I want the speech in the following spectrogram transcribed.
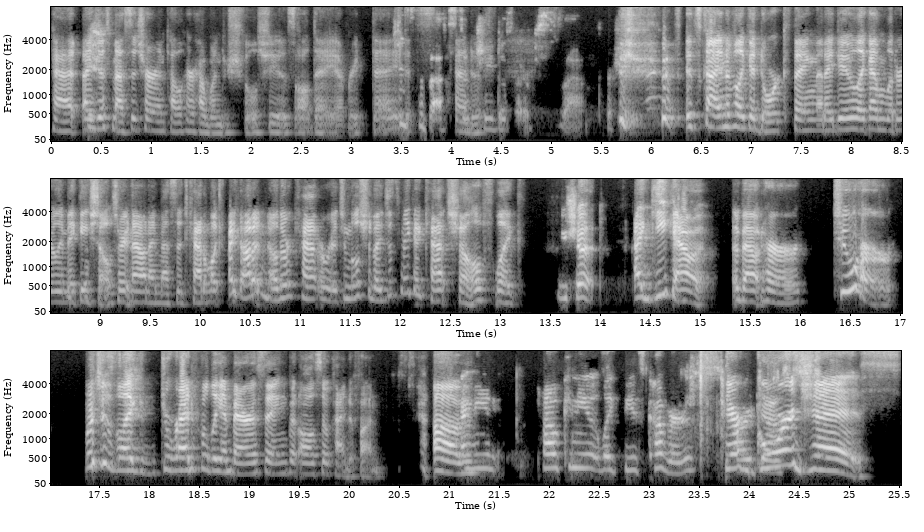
Cat. I just message her and tell her how wonderful she is all day, every day. She's it's the best, and of she deserves that sure. it's, it's kind of like a dork thing that I do. Like I'm literally making shelves right now and I message Cat. I'm like, I got another cat original. Should I just make a cat shelf? Like You should. I geek out about her to her, which is like dreadfully embarrassing, but also kind of fun. Um I mean, how can you like these covers? they're are just, gorgeous.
